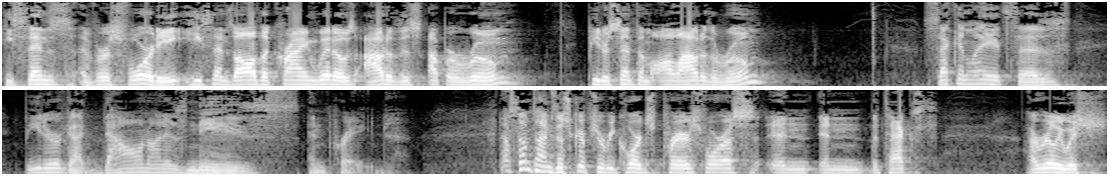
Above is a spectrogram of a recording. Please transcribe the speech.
he sends, uh, verse 40, he sends all the crying widows out of this upper room. Peter sent them all out of the room. Secondly, it says, Peter got down on his knees and prayed. Now sometimes the scripture records prayers for us in, in the text. I really wish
